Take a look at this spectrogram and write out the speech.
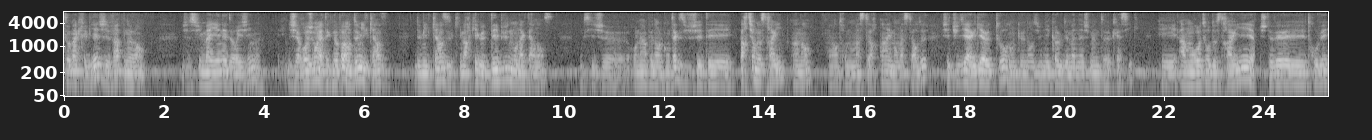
Thomas Crébier, j'ai 29 ans, je suis mayennais d'origine. J'ai rejoint la Technopole en 2015, 2015 qui marquait le début de mon alternance. Donc si je remets un peu dans le contexte, j'étais parti en Australie un an euh, entre mon master 1 et mon master 2. J'étudiais à l'IAE Tours, donc dans une école de management classique. Et à mon retour d'Australie, je devais trouver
